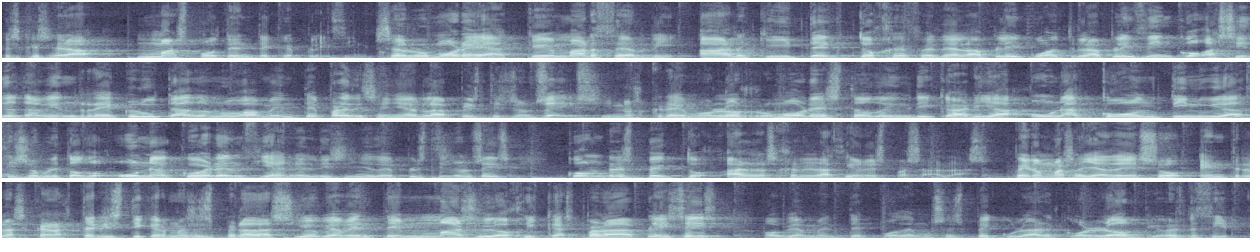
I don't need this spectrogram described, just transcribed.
es que será más potente que Play 5. Se rumorea que Mark Cerny, arquitecto jefe de la Play 4 y la Play 5, ha sido también reclutado nuevamente para diseñar la PlayStation 6. Si nos creemos los rumores, todo indicaría una continuidad y sobre todo una coherencia en el diseño de PlayStation 6 con respecto a las generaciones pasadas. Pero más allá de eso, entre las características más esperadas y obviamente más lógicas para la Play 6, obviamente podemos especular con lo obvio, es decir,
